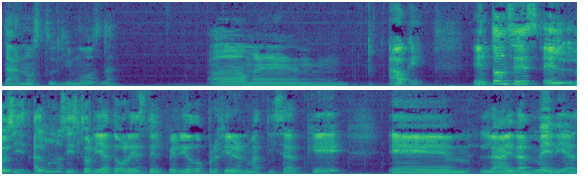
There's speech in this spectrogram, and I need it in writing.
danos tu limosna. Amén. Ah, ok. Entonces, el- los, algunos historiadores del periodo prefieren matizar que em, la Edad Media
